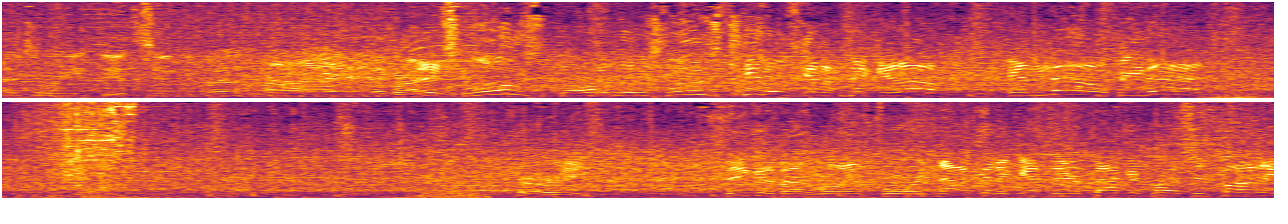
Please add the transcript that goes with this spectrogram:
Badgley gets into it high and the right. It's loose. Ball loose. Loose. Kittle's going to pick it up, and that'll be that. Purdy thinking about running for it, not going to get there. Back across his body.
